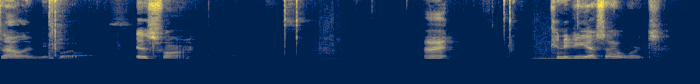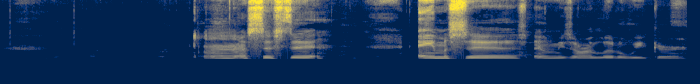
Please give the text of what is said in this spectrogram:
not letting me. But it's fine. All right, Kennedy S. Edwards. Mm, assisted. Aim assist. Enemies are a little weaker.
